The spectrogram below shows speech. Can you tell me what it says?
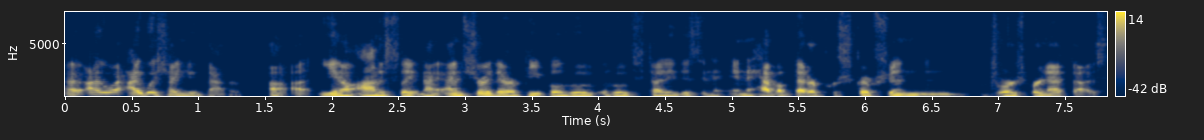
I, I, I, wish I knew better, uh, uh you know, honestly. And I, am sure there are people who, who've studied this and, and, have a better prescription than George Burnett does.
